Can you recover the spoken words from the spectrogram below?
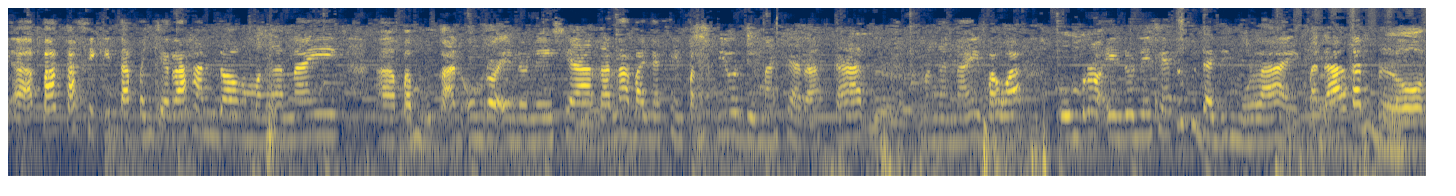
uh, apa kasih kita pencerahan dong mengenai uh, pembukaan umroh Indonesia. Ya. karena banyak simpang siur di masyarakat Ya. mengenai bahwa umroh Indonesia itu sudah dimulai. Padahal kan belum.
